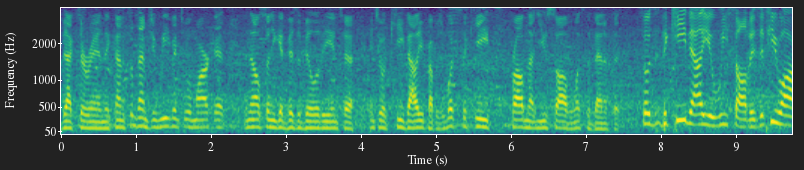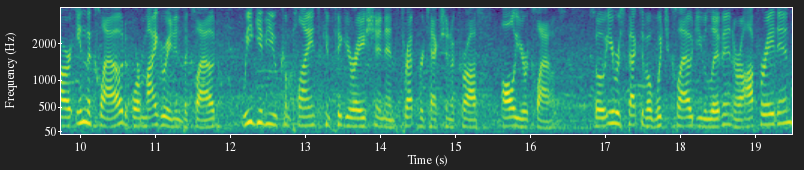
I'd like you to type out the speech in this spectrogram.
vector in. They kind of, sometimes you weave into a market, and then all of a sudden you get visibility into, into a key value proposition. What's the key problem that you solve, and what's the benefit? So the key value we solve is if you are in the cloud, or migrating to the cloud, we give you compliance, configuration, and threat protection across all your clouds. So irrespective of which cloud you live in or operate in,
